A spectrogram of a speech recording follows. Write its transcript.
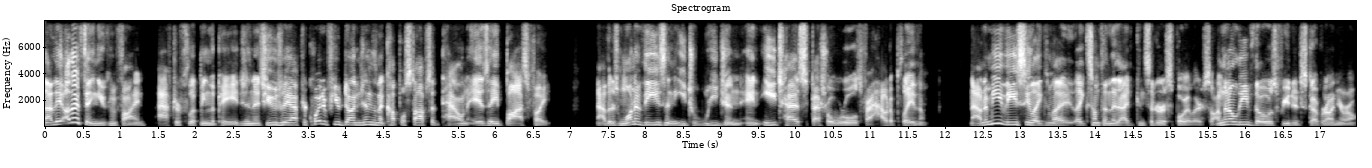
Now, the other thing you can find after flipping the page, and it's usually after quite a few dungeons and a couple stops at town, is a boss fight. Now, there's one of these in each region, and each has special rules for how to play them. Now, to me, these seem like, like, like something that I'd consider a spoiler. So I'm going to leave those for you to discover on your own.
